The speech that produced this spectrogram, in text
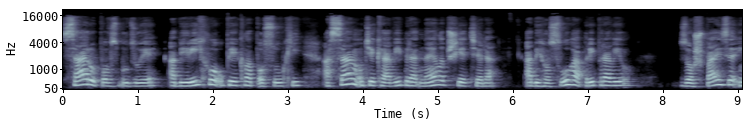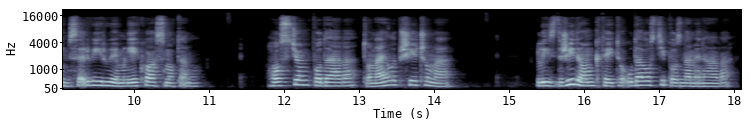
Sáru povzbudzuje, aby rýchlo upiekla posúchy a sám uteká vybrať najlepšie tela, aby ho sluha pripravil. Zo špajze im servíruje mlieko a smotanu. Hosťom podáva to najlepšie, čo má. List Židom k tejto udalosti poznamenáva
